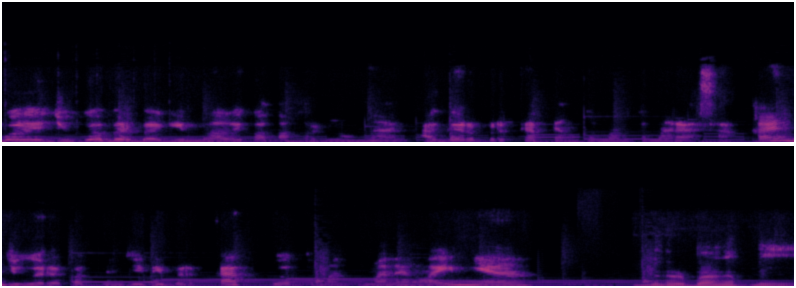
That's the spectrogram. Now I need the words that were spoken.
boleh juga berbagi melalui kotak renungan, agar berkat yang teman-teman rasakan juga dapat menjadi berkat buat teman-teman yang lainnya. Benar banget nih.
